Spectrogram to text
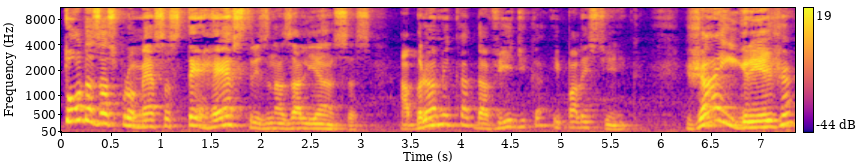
todas as promessas terrestres nas alianças abrâmica, davídica e palestínica. Já a igreja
